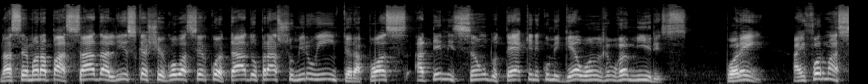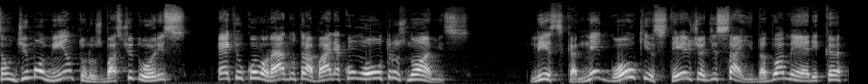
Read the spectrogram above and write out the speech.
Na semana passada, a Lisca chegou a ser cotado para assumir o Inter após a demissão do técnico Miguel Ángel Ramírez. Porém, a informação de momento nos bastidores é que o Colorado trabalha com outros nomes. Lisca negou que esteja de saída do América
